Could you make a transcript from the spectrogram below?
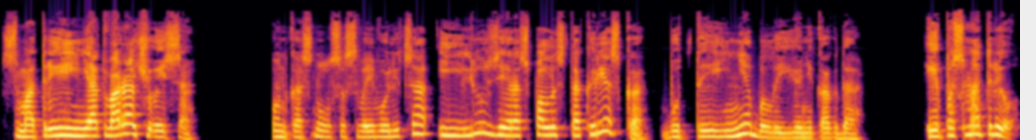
Смотри и не отворачивайся!» Он коснулся своего лица, и иллюзия распалась так резко, будто и не было ее никогда. «И посмотрю».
